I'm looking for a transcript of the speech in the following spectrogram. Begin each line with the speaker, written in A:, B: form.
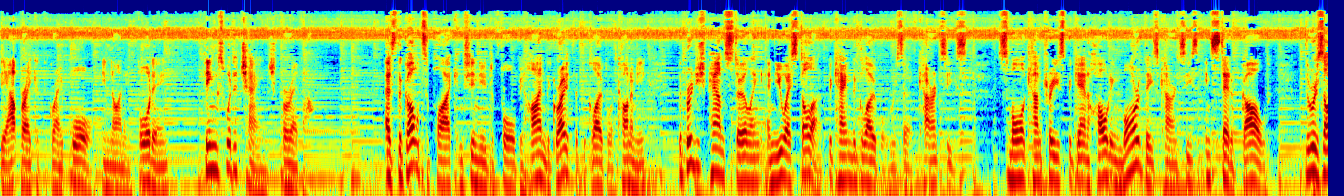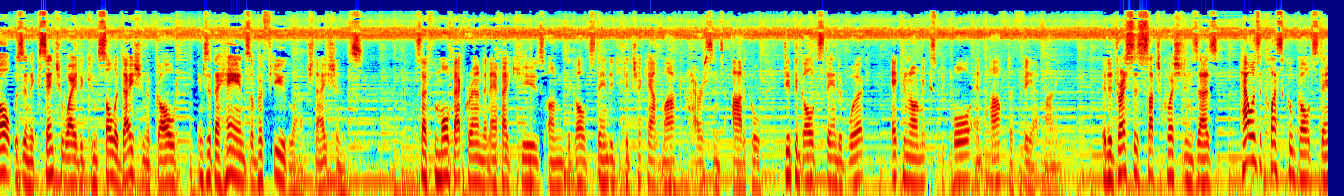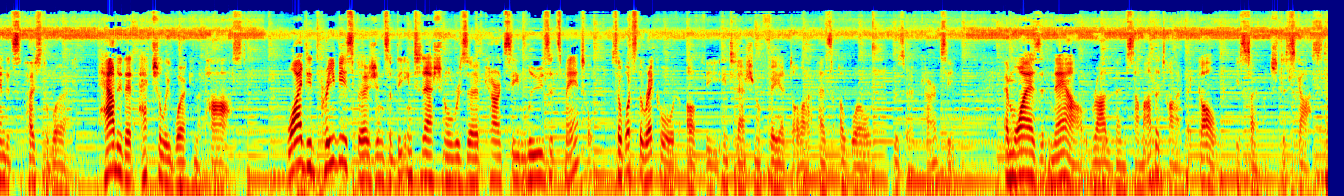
A: the outbreak of the Great War in 1914, things were to change forever. As the gold supply continued to fall behind the growth of the global economy, the British pound sterling and US dollar became the global reserve currencies. Smaller countries began holding more of these currencies instead of gold. The result was an accentuated consolidation of gold into the hands of a few large nations. So for more background and FAQs on the gold standard, you can check out Mark Harrison's article, Did the Gold Standard Work? Economics Before and After Fiat Money. It addresses such questions as, how is a classical gold standard supposed to work? How did it actually work in the past? Why did previous versions of the international reserve currency lose its mantle? So what's the record of the international fiat dollar as a world reserve currency? And why is it now, rather than some other time, that gold is so much discussed?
